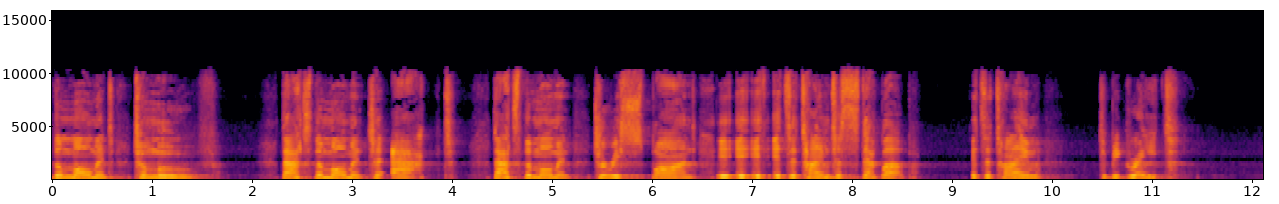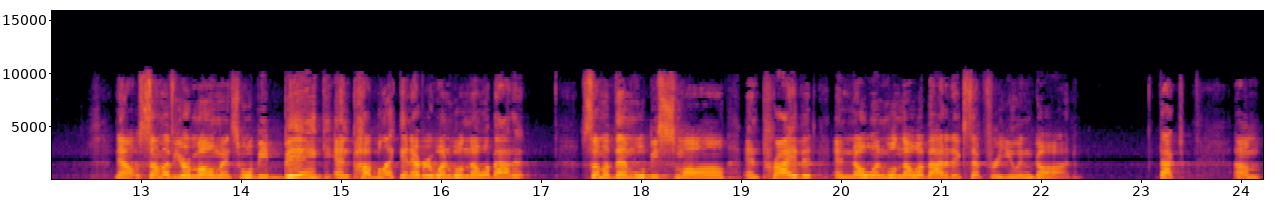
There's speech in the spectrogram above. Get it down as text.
the moment to move. That's the moment to act. That's the moment to respond. It, it, it's a time to step up, it's a time to be great. Now, some of your moments will be big and public, and everyone will know about it. Some of them will be small and private, and no one will know about it except for you and God. In fact, um,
